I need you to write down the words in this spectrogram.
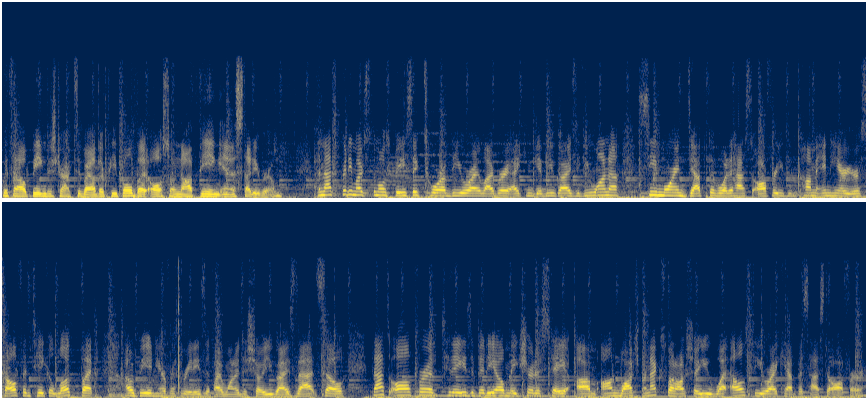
without being distracted by other people, but also not being in a study room. And that's pretty much the most basic tour of the URI library I can give you guys. If you want to see more in depth of what it has to offer, you can come in here yourself and take a look, but I would be in here for three days if I wanted to show you guys that. So that's all for today's video. Make sure to stay um, on watch for next one. I'll show you what else the URI campus has to offer.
